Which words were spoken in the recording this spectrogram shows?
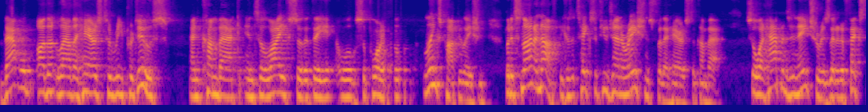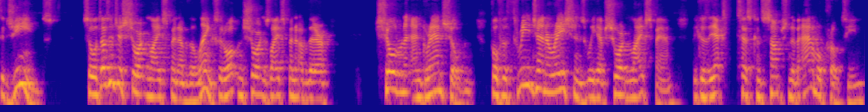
that will allow the hares to reproduce and come back into life so that they will support the lynx population. But it's not enough because it takes a few generations for the hares to come back. So what happens in nature is that it affects the genes. So it doesn't just shorten lifespan of the lynx, it often shortens lifespan of their children and grandchildren. For the three generations, we have shortened lifespan because the excess consumption of animal protein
